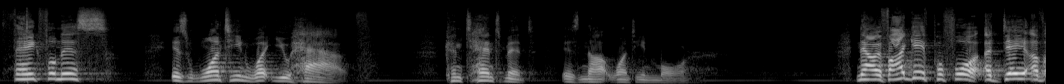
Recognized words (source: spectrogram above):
Thankfulness is wanting what you have, contentment is not wanting more. Now, if I gave Pafua a day of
